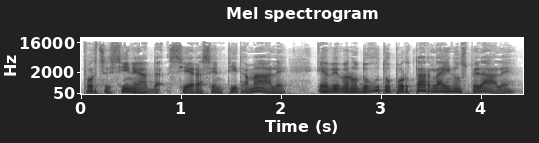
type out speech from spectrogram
Forse Sinead si era sentita male e avevano dovuto portarla in ospedale?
